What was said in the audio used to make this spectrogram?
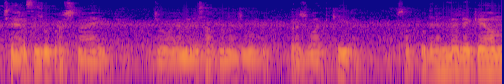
चेहरे से जो प्रश्न आए जो एम एल साहबों ने जो रजुआत की है सबको ध्यान में लेके हम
